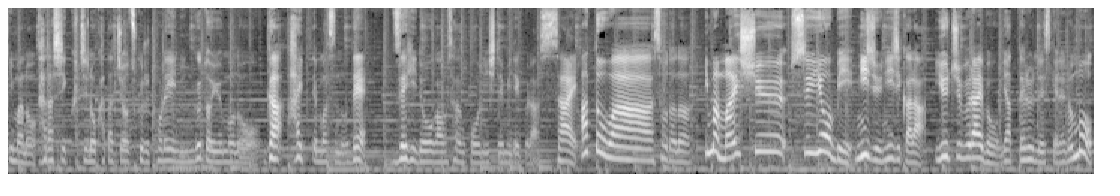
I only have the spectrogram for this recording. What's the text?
今の正しい口の形を作るトレーニングというものが入ってますので、ぜひ動画を参考にしてみてください。あとは、そうだな、今毎週水曜日22時から YouTube ライブをやってるんですけれども、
